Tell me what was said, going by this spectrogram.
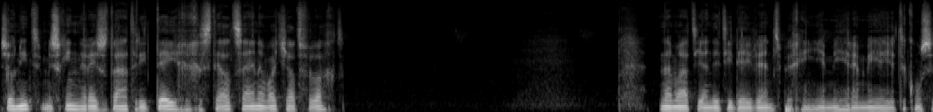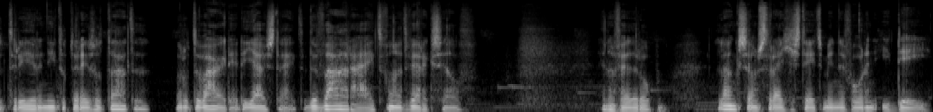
Zo niet misschien resultaten die tegengesteld zijn aan wat je had verwacht. Naarmate je aan dit idee wendt, begin je meer en meer je te concentreren niet op de resultaten, maar op de waarde, de juistheid, de waarheid van het werk zelf. En dan verderop, langzaam strijd je steeds minder voor een idee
